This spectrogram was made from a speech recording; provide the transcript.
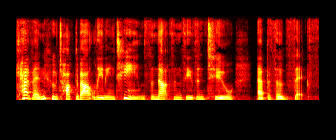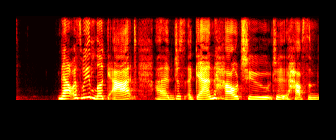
Kevin, who talked about leading teams. And that's in season two, episode six. Now, as we look at uh, just again how to to have some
